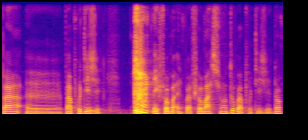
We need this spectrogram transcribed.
pas, euh, pas protégé. Et formation, tout pas protégé. Donc,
